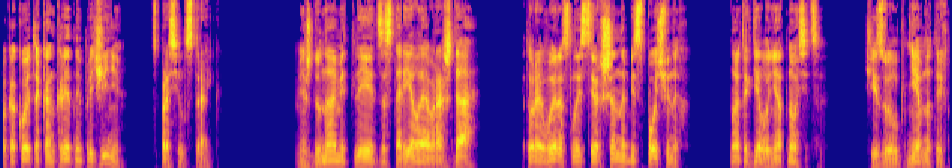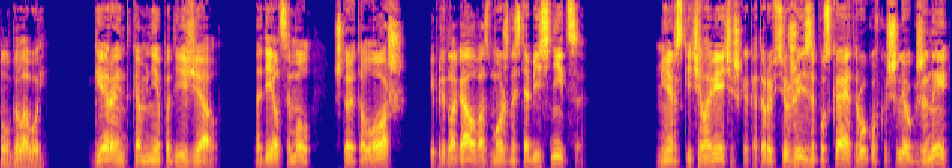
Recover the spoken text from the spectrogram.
По какой-то конкретной причине? Спросил Страйк. Между нами тлеет застарелая вражда, которая выросла из совершенно беспочвенных, но это к делу не относится. Чизуэлл гневно тряхнул головой. Герайнд ко мне подъезжал. Надеялся, мол, что это ложь, и предлагал возможность объясниться. Мерзкий человечишка, который всю жизнь запускает руку в кошелек жены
